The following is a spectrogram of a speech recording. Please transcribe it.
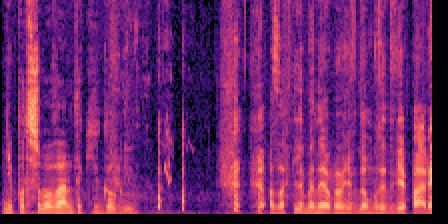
nie potrzebowałem takich gogli. A za chwilę będę miał pewnie w domu ze dwie pary.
